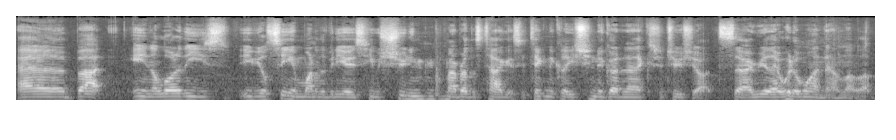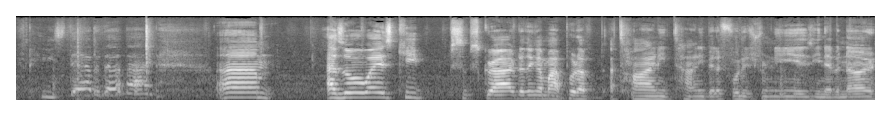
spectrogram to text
Uh, but in a lot of these, if you'll see in one of the videos, he was shooting my brother's target, so technically he shouldn't have got an extra two shots. So I really would have won. I'm not like, peace out about that. Um, as always, keep subscribed. I think I might put up a tiny, tiny bit of footage from New Year's. You never know.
